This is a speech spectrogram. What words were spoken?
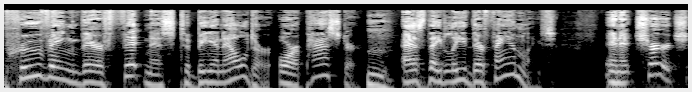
proving their fitness to be an elder or a pastor as they lead their families. And at church,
